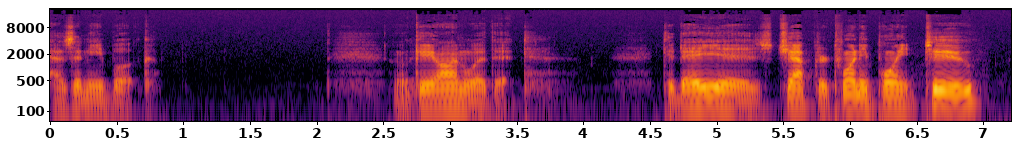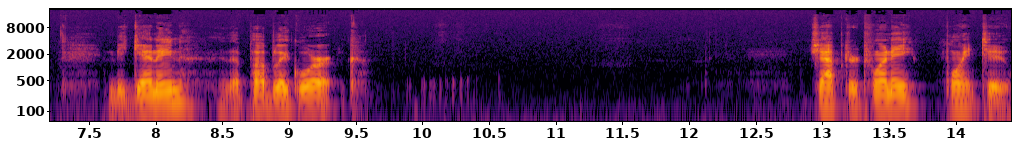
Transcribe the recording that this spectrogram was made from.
as an ebook. Okay, on with it. Today is chapter 20.2, beginning the public work. Chapter 20.2,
